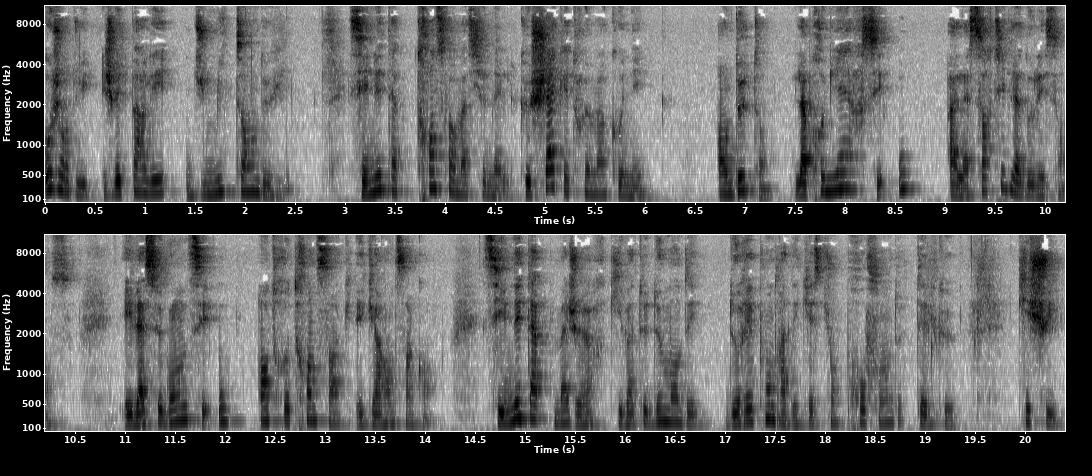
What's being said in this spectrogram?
Aujourd'hui, je vais te parler du mi-temps de vie. C'est une étape transformationnelle que chaque être humain connaît en deux temps. La première, c'est où? À la sortie de l'adolescence et la seconde, c'est où? Entre 35 et 45 ans. C'est une étape majeure qui va te demander de répondre à des questions profondes telles que qui je suis?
